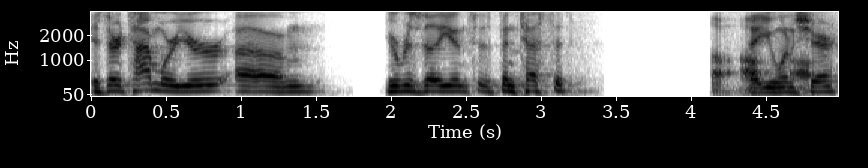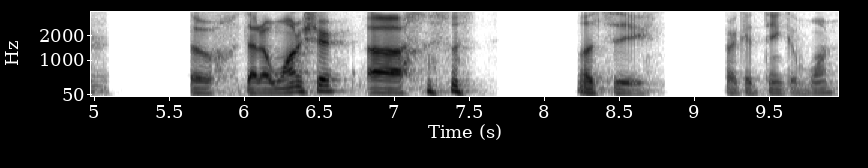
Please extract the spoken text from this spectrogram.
Is there a time where your, um, your resilience has been tested that you want to share? Oh, that I want to share? Uh, let's see. If I could think of one.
